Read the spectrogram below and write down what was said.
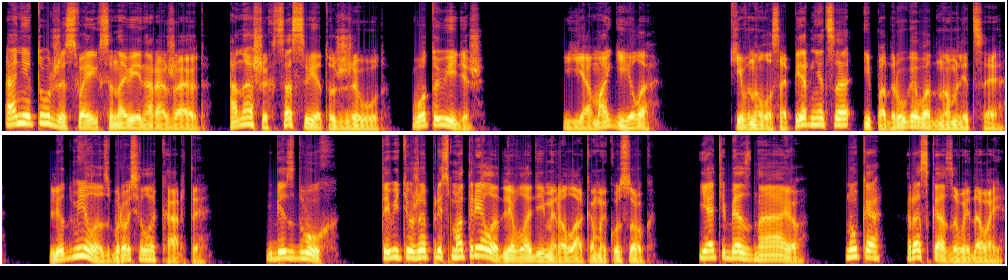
Они тут же своих сыновей нарожают, а наших со свету сживут. Вот увидишь. Я могила. Кивнула соперница и подруга в одном лице. Людмила сбросила карты. Без двух. Ты ведь уже присмотрела для Владимира лакомый кусок. Я тебя знаю. Ну-ка, рассказывай давай.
